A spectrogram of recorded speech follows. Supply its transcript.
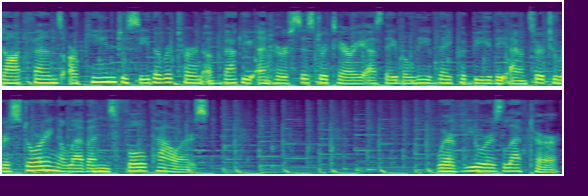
Fans are keen to see the return of Becky and her sister Terry as they believe they could be the answer to restoring Eleven's full powers. Where viewers left her,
